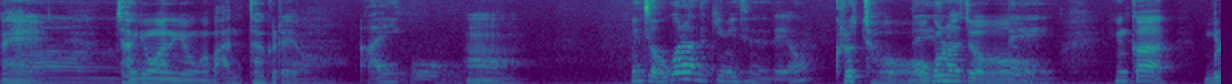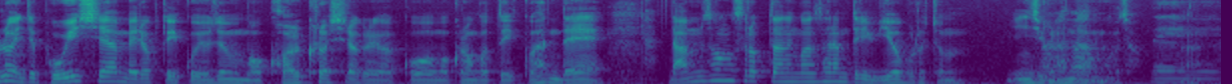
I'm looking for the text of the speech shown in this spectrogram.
네. 아. 작용하는 경우가 많다 그래요. 아이고. 어. 왠지 억울한 느낌이 드는데요. 그렇죠. 네. 억울하죠. 네. 그러니까 물론 이제 보이시한 매력도 있고 요즘은 뭐 걸크러쉬라 그래갖고 뭐 그런 것도 있고 한데 남성스럽다는 건 사람들이 위협으로 좀 인식을 아하. 한다는 거죠. 네.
